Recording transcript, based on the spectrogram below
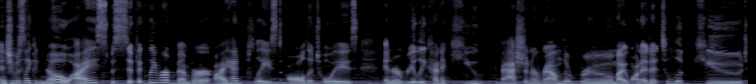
And she was like, No, I specifically remember I had placed all the toys in a really kind of cute fashion around the room. I wanted it to look cute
